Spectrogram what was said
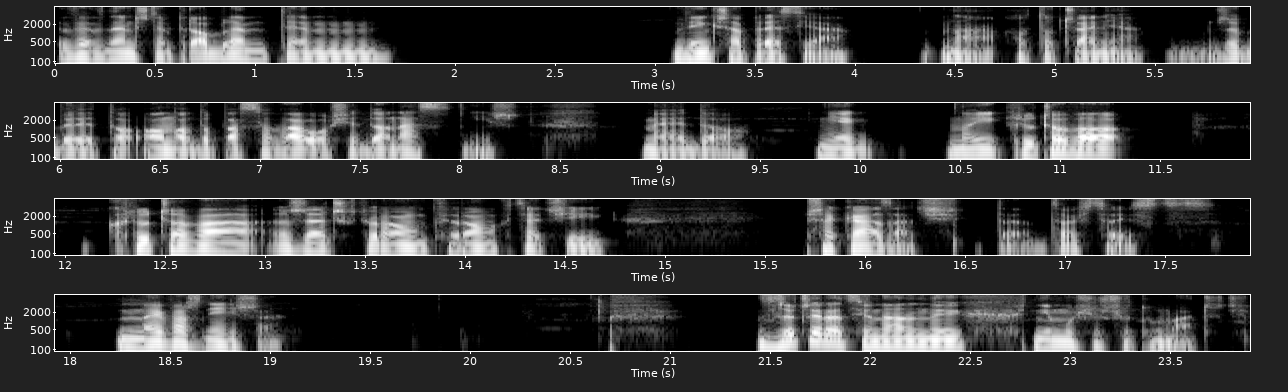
wewnętrzny problem, tym większa presja na otoczenie, żeby to ono dopasowało się do nas, niż my do niego. No i kluczowo kluczowa rzecz, którą, którą chcę Ci przekazać. To coś, co jest najważniejsze. Z rzeczy racjonalnych nie musisz się tłumaczyć.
